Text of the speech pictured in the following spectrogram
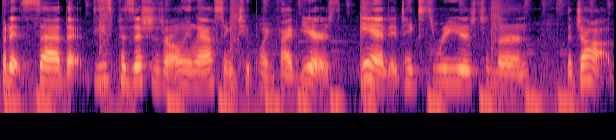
but it said that these positions are only lasting 2.5 years, and it takes three years to learn the job.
